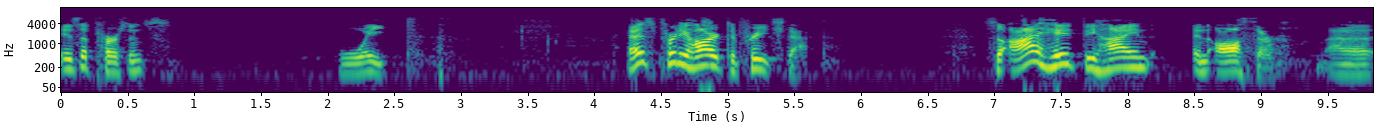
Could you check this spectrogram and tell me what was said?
is a person's weight. And it's pretty hard to preach that. So I hid behind an author. Uh,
